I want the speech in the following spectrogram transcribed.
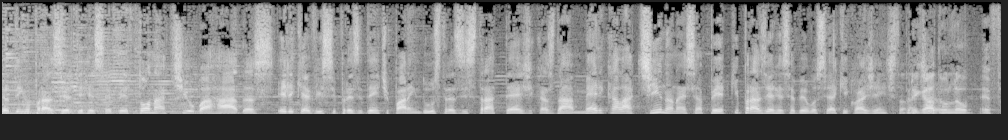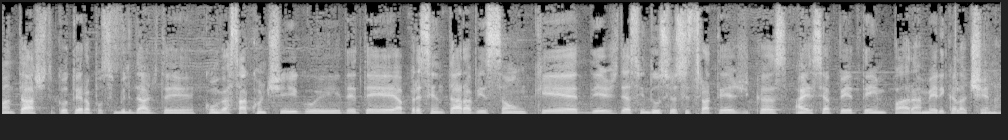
Eu tenho o prazer de receber Tonatio Barradas, ele que é vice-presidente para indústrias estratégicas da América Latina na SAP. Que prazer receber você aqui com a gente, Tonatio. Obrigado, Léo. É fantástico ter a possibilidade de conversar contigo e de te apresentar a visão que desde as indústrias estratégicas a SAP tem para a América Latina.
